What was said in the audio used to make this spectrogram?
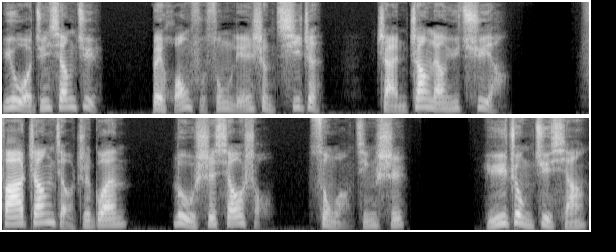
与我军相聚，被黄甫松连胜七阵，斩张良于曲阳，发张角之官，陆师枭首，送往京师。余众俱降。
